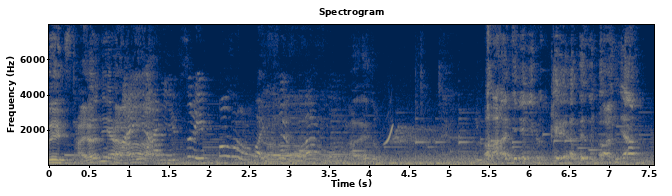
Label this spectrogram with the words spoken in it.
네 다현이야 아니 아니 입술이 이뻐서 그런 거야. 입술 어. 모양이. 아 해줘 아니 이렇게 해야 되는 거 아니야?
